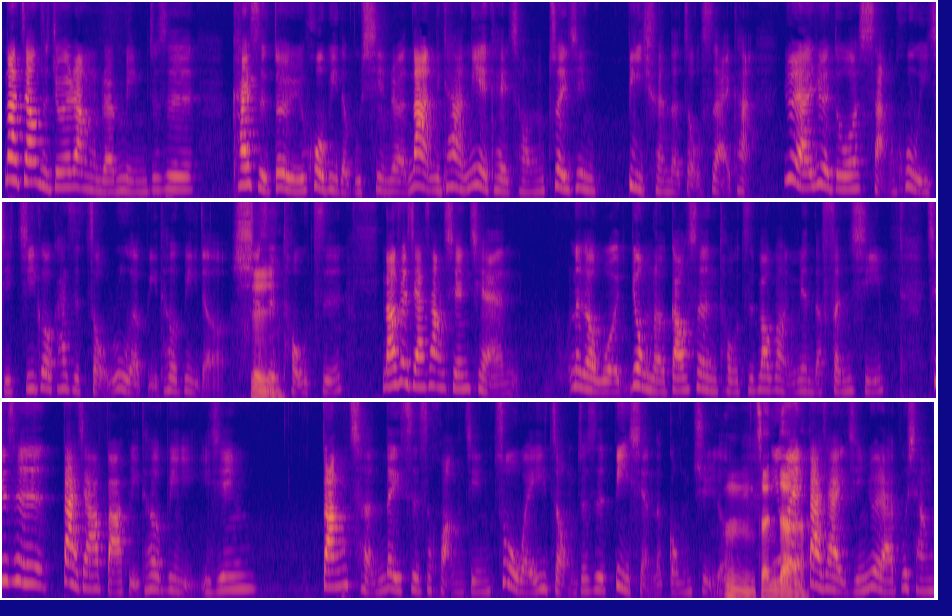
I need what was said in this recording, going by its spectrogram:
那这样子就会让人民就是开始对于货币的不信任。那你看，你也可以从最近币圈的走势来看。越来越多散户以及机构开始走入了比特币的，就是投资，然后再加上先前那个我用了高盛投资报告里面的分析，其实大家把比特币已经。当成类似是黄金，作为一种就是避险的工具了。嗯，真的。因为大家已经越来不相，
